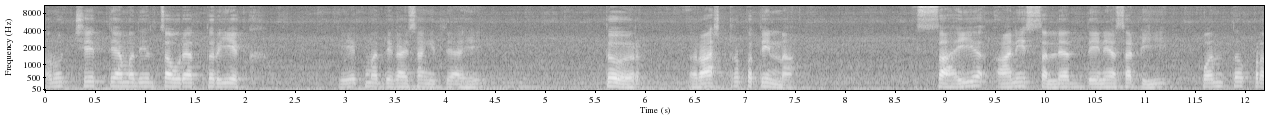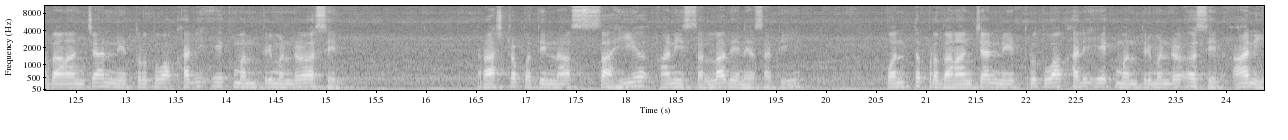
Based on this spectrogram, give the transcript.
अनुच्छेद त्यामधील चौऱ्याहत्तर एक एकमध्ये काय सांगितले आहे? तर राष्ट्रपतींना सहाय्य आणि सल्ला देण्यासाठी पंतप्रधानांच्या नेतृत्वाखाली एक मंत्रिमंडळ असेल. राष्ट्रपतींना सहाय्य आणि सल्ला देण्यासाठी पंतप्रधानांच्या नेतृत्वाखाली एक मंत्रिमंडळ असेल आणि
